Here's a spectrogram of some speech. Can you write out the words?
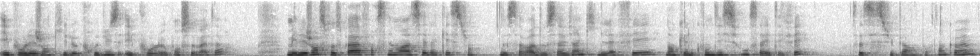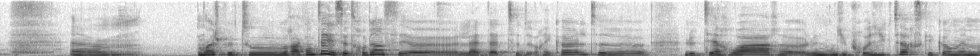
et pour les gens qui le produisent, et pour le consommateur. Mais les gens ne se posent pas forcément assez la question de savoir d'où ça vient, qui l'a fait, dans quelles conditions ça a été fait. Ça, c'est super important quand même. Euh, moi, je peux tout raconter, c'est trop bien. C'est euh, la date de récolte, le terroir, le nom du producteur, ce qui est quand même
